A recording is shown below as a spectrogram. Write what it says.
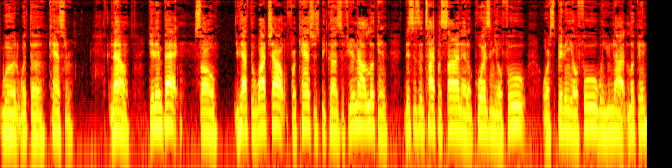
would with the Cancer. Now, getting back, so you have to watch out for Cancers because if you're not looking, this is a type of sign that'll poison your food or spit in your food when you're not looking,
